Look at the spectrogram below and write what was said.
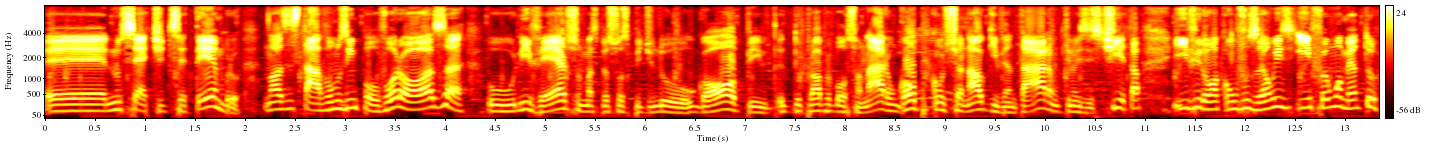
é, no 7 de setembro, nós estávamos em polvorosa, o universo, umas pessoas pedindo o golpe do próprio Bolsonaro, um golpe constitucional que inventaram, que não existia e tal, e virou uma confusão e, e foi um momento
